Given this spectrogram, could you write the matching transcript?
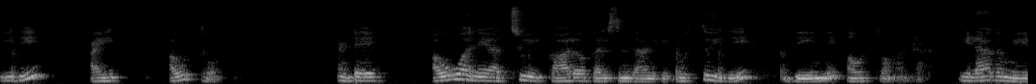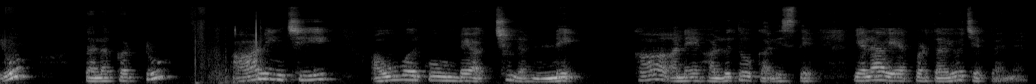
ఇది ఐ ఔత్వం అంటే ఔ అనే అచ్చు ఈ కాలో కలిసిన దానికి గుర్తు ఇది దీన్ని ఔత్వం అంటారు. ఇలాగ మీరు తలకట్టు ఆ నుంచి ఔ వరకు ఉండే అచ్చులన్నీ కా అనే హల్లుతో కలిస్తే ఎలా ఏర్పడతాయో చెప్పాను నేను.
